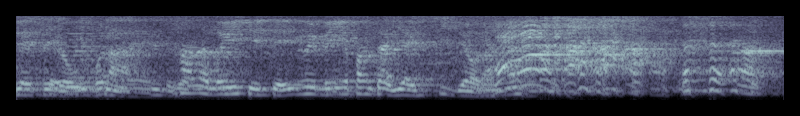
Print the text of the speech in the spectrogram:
就是龙哥啦，差那么一点点，因为梅艳芳在演戏掉了。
